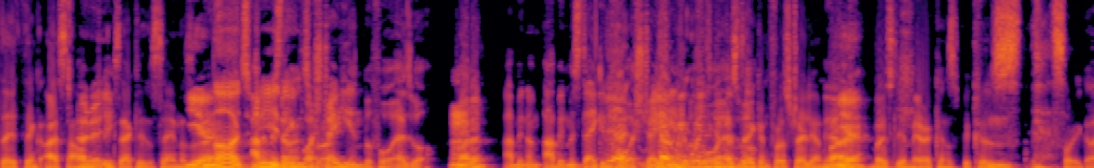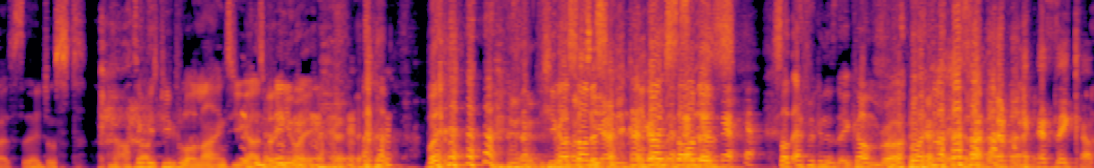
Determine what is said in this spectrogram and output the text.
They think I sound Oh, really? exactly the same as Yeah. them. no, it's I've been me. mistaken don't, for bro. Australian before as well. Pardon? I've been I've been mistaken Yeah, for Australian yeah, we always before get as well. mistaken for Australian Yeah. by Yeah. mostly Americans because, sorry guys, they're just I think these people are lying to you guys. But anyway, but you guys sound as you guys sound as South African as they come, bro. South African as they come.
